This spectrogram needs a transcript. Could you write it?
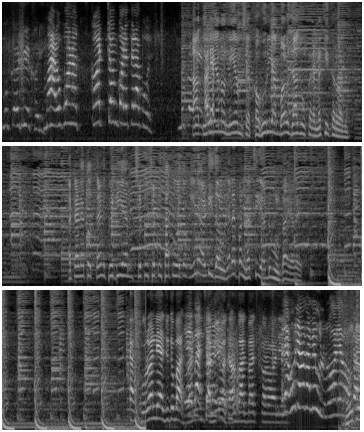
હું કર્યું ખરી મારો ફોન કટ ચમ કરે પેલા બોલ. આ દુનિયાનો નિયમ છે ખહુરિયા બળ જાદુ કરે નક્કી કરવાનું. અટાણે તો ત્રણ પેઢી એમ છેટું છેટું થતું હોય તો એને અડી જવું છે પણ નથી અડવું ભાઈ હવે. આમ છોડવા લે હજુ તો બાદ એ તમે વધારે બાદ બાદ કરવા લે. હું જાઉં તમે ઉલવો લેવા જોજો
